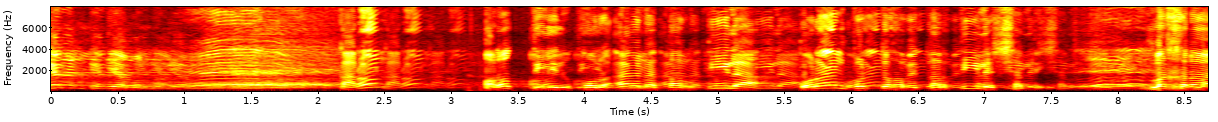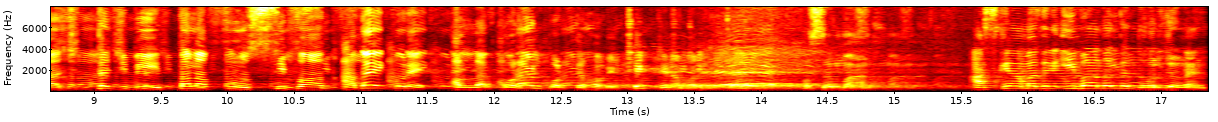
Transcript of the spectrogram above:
গ্যারান্টি দিয়া বললাম। কারণ কোরআন সাথে। আদায় করে কোরআন হবে। ঠিক বলেন? আজকে আমাদের ধৈর্য নাই।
